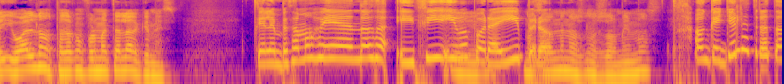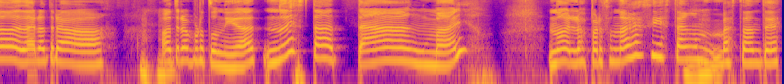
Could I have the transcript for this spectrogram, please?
Igual nos pasó con Fullmetal Alchemist. Que la empezamos viendo o sea, y sí iba por ahí, no sé pero dónde nos, nos dormimos. aunque yo le he tratado de dar otra, otra oportunidad, no está tan mal. No, los personajes sí están bastante,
